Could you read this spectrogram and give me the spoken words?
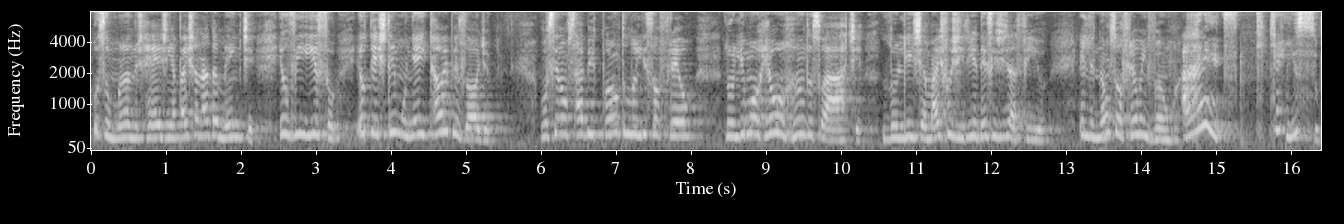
Os humanos regem apaixonadamente. Eu vi isso. Eu testemunhei tal episódio. Você não sabe quanto Luli sofreu. Luli morreu honrando sua arte. Luli jamais fugiria desse desafio. Ele não sofreu em vão. Arix! Que que é isso?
